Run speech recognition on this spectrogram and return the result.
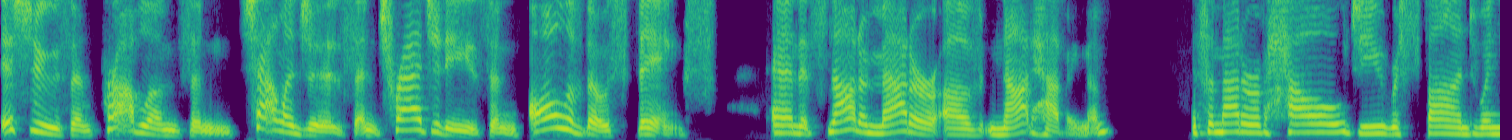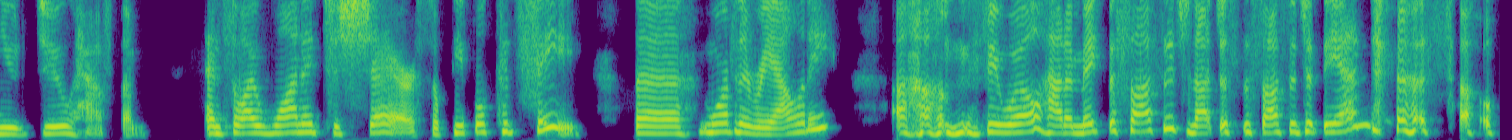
issues and problems and challenges and tragedies and all of those things. And it's not a matter of not having them. It's a matter of how do you respond when you do have them. And so I wanted to share so people could see the more of the reality, um, if you will, how to make the sausage, not just the sausage at the end. so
